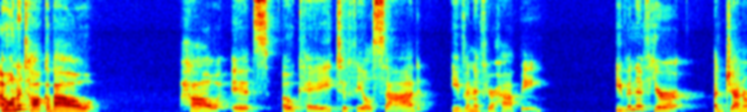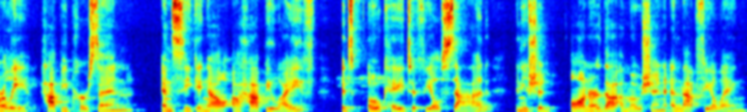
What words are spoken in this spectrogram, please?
I want to talk about how it's okay to feel sad even if you're happy. Even if you're a generally happy person and seeking out a happy life, it's okay to feel sad and you should honor that emotion and that feeling.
